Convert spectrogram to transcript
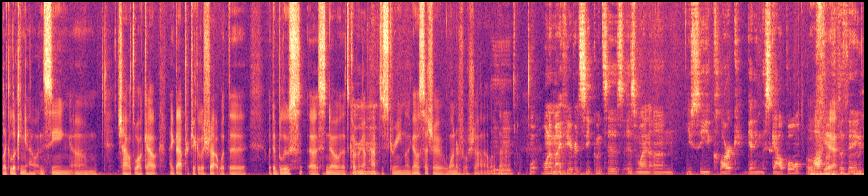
like looking out and seeing um, Childs walk out. Like that particular shot with the with the blue uh, snow that's covering up half the screen. Like that was such a wonderful shot. I love Mhm. W- One of my favorite sequences is when um you see Clark getting the scalpel Oof, off yeah. of the thing,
